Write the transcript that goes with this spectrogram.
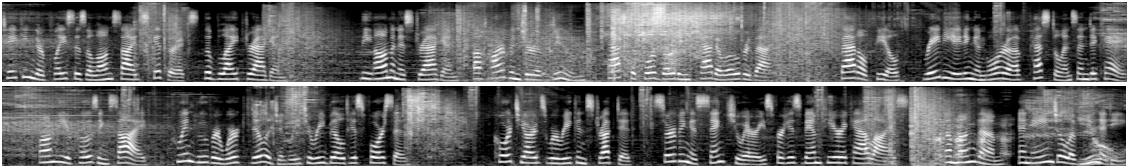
taking their places alongside Skithiryx, the Blight Dragon. The ominous dragon, a harbinger of doom, cast a foreboding shadow over the battlefield, radiating an aura of pestilence and decay. On the opposing side, Quinn Hoover worked diligently to rebuild his forces. Courtyards were reconstructed, serving as sanctuaries for his vampiric allies. Among them, an angel of unity,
